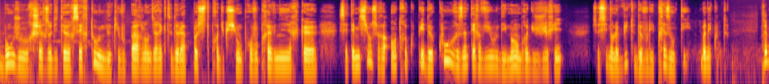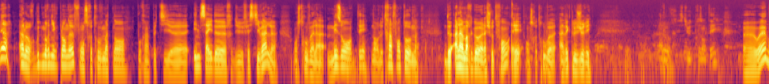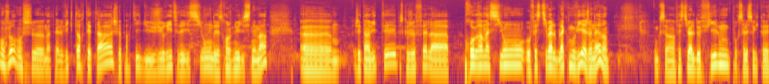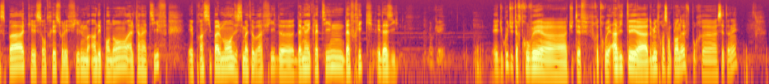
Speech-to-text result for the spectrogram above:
Bonjour chers auditeurs, c'est Rtoun qui vous parle en direct de la post-production pour vous prévenir que cette émission sera entrecoupée de courts interviews des membres du jury, ceci dans le but de vous les présenter. Bonne écoute. Très bien. Alors, Good Morning Plan 9, on se retrouve maintenant pour un petit euh, insider du festival. On se trouve à la Maison Hantée, non, le Train Fantôme de Alain Margot à la Chaux-de-Fonds et on se retrouve avec le jury. Alors, si tu veux te présenter Euh, ouais, bonjour, je m'appelle Victor Teta, je fais partie du jury de cette édition des étranges nuits du cinéma. Euh, J'ai été invité parce que je fais la programmation au festival Black Movie à Genève. Donc c'est un festival de films, pour celles et ceux qui ne connaissent pas, qui est centré sur les films indépendants, alternatifs, et principalement des cinématographies d'Amérique latine, d'Afrique et d'Asie. Et du coup, tu t'es retrouvé, euh, tu t'es f- retrouvé invité à 2300 plans neufs pour euh, cette année?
